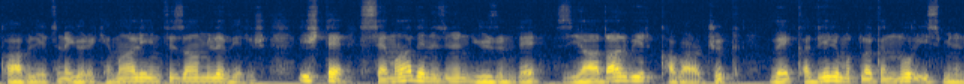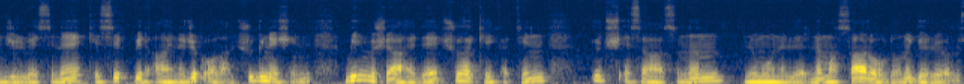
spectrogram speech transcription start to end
kabiliyetine göre kemali intizam ile verir. İşte sema denizinin yüzünde ziyadar bir kabarcık, ve Kadir-i Mutlak'ın Nur isminin cilvesine kesif bir aynacık olan şu güneşin bil müşahede şu hakikatin üç esasının numunelerine mazhar olduğunu görüyoruz.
